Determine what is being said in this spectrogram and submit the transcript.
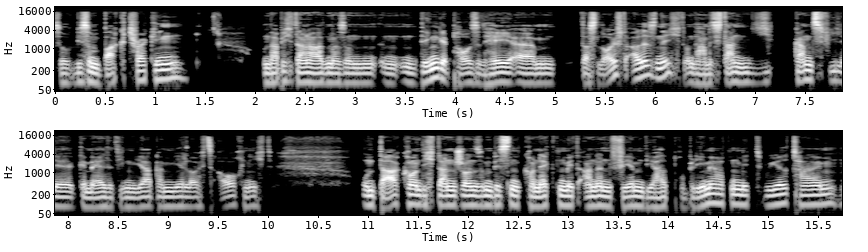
so wie so ein Bug-Tracking. Und da habe ich dann halt mal so ein, ein Ding gepostet, hey, ähm, das läuft alles nicht. Und da haben sich dann ganz viele gemeldet, irgendwie, ja, bei mir läuft's auch nicht. Und da konnte ich dann schon so ein bisschen connecten mit anderen Firmen, die halt Probleme hatten mit Realtime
